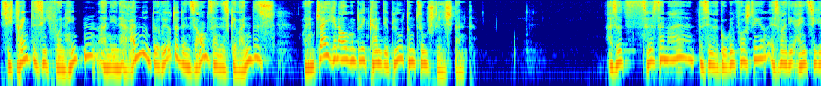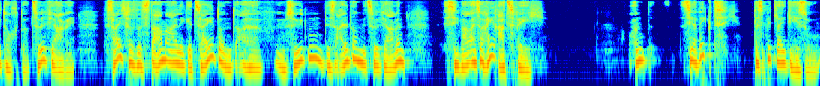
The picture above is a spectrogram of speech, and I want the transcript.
Sie drängte sich von hinten an ihn heran und berührte den Saum seines Gewandes, und im gleichen Augenblick kam die Blutung zum Stillstand. Also zuerst einmal der Synagogenvorsteher, es war die einzige Tochter, zwölf Jahre. Das heißt, für das damalige Zeit und äh, im Süden das Alter mit zwölf Jahren, sie war also heiratsfähig. Und sie erweckt das Mitleid Jesu.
